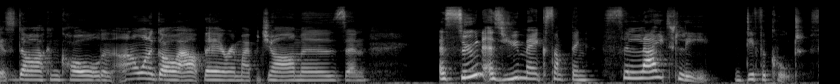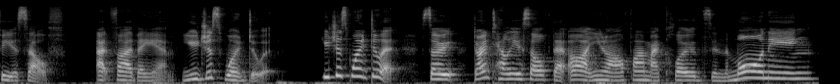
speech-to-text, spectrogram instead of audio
it's dark and cold, and I don't want to go out there in my pajamas. And as soon as you make something slightly difficult for yourself at 5 a.m., you just won't do it. You just won't do it. So don't tell yourself that, oh, you know, I'll find my clothes in the morning.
